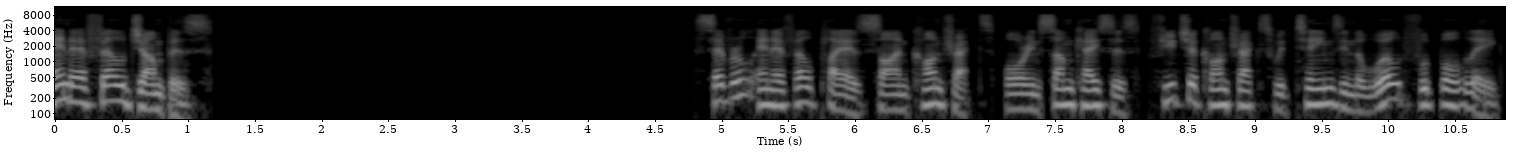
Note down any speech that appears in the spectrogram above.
NFL jumpers Several NFL players signed contracts, or in some cases, future contracts with teams in the World Football League.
